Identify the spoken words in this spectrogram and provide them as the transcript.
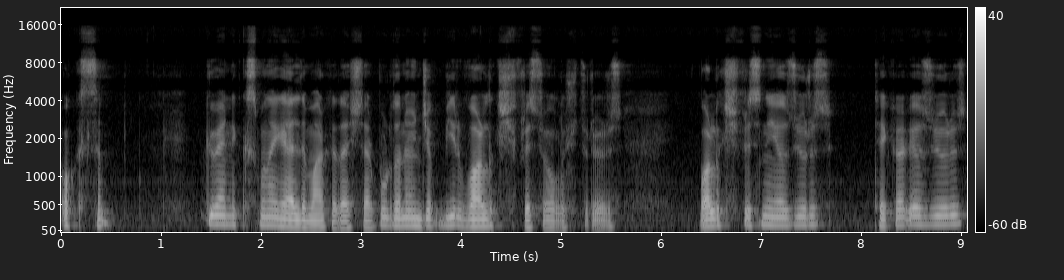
o kısım. Güvenlik kısmına geldim arkadaşlar. Buradan önce bir varlık şifresi oluşturuyoruz. Varlık şifresini yazıyoruz. Tekrar yazıyoruz.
